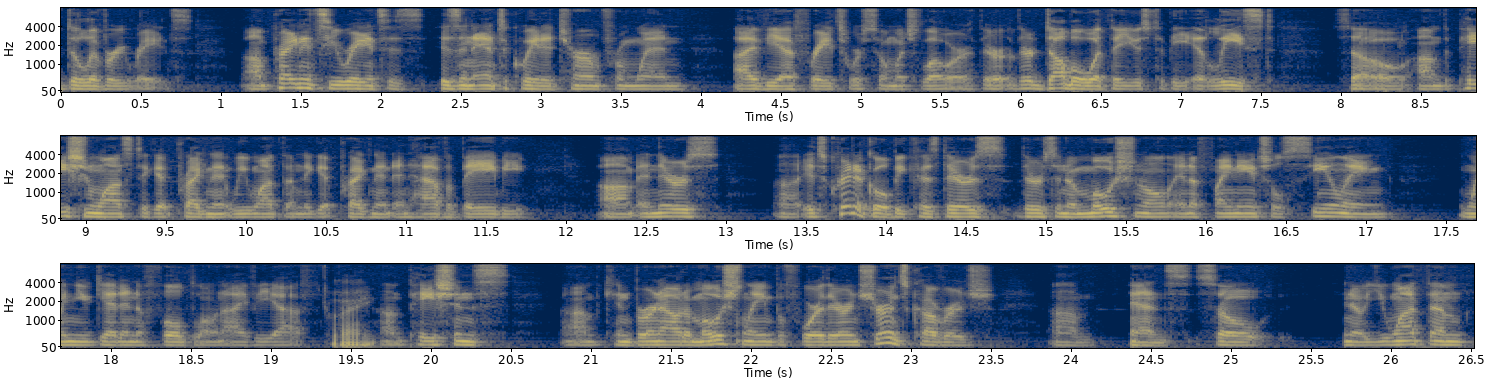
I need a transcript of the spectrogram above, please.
delivery rates. Um, pregnancy rates is is an antiquated term from when IVF rates were so much lower. They're they're double what they used to be at least. So um, the patient wants to get pregnant. We want them to get pregnant and have a baby. Um, and there's uh, it's critical because there's there's an emotional and a financial ceiling when you get in a full blown IVF. Right. Um, patients um, can burn out emotionally before their insurance coverage um, ends. So, you know, you want them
